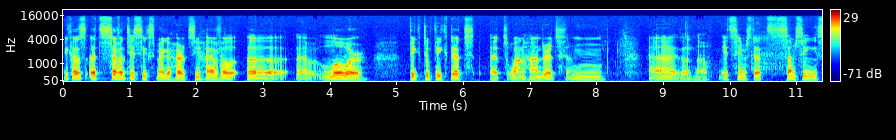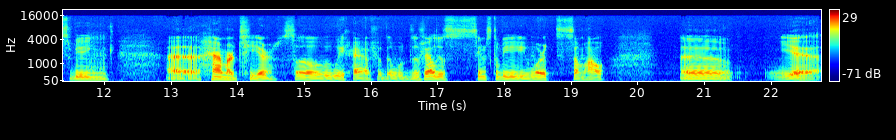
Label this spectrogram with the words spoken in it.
Because at 76 megahertz you have a, a, a lower peak to peak that at 100 mm, I don't know. It seems that something is being uh, hammered here. So we have the, the values seems to be worked somehow uh, yeah.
